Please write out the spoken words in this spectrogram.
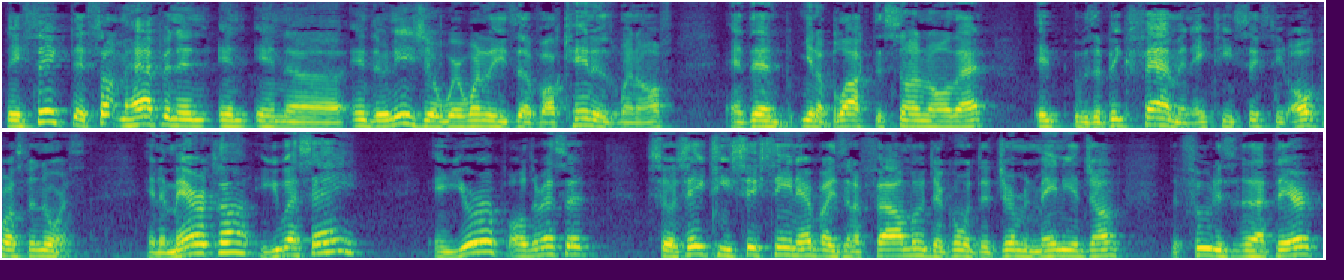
They think that something happened in in, in uh, Indonesia where one of these uh, volcanoes went off and then you know blocked the sun and all that. It, it was a big famine, 1816, all across the north. In America, USA, in Europe, all the rest of it. So it's 1816. Everybody's in a foul mood. They're going with the German mania junk. The food is not there.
